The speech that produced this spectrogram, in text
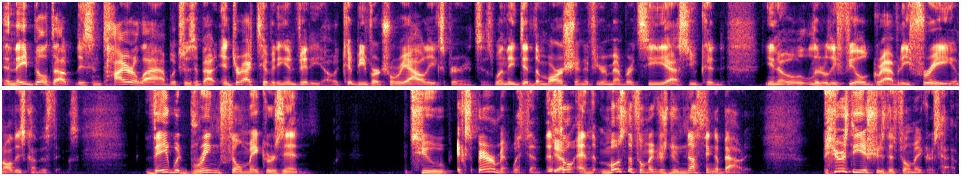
And they built out this entire lab, which was about interactivity in video. It could be virtual reality experiences. When they did The Martian, if you remember at CES, you could, you know, literally feel gravity free and all these kinds of things they would bring filmmakers in to experiment with them. The film, and most of the filmmakers knew nothing about it. Here's the issues that filmmakers have.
